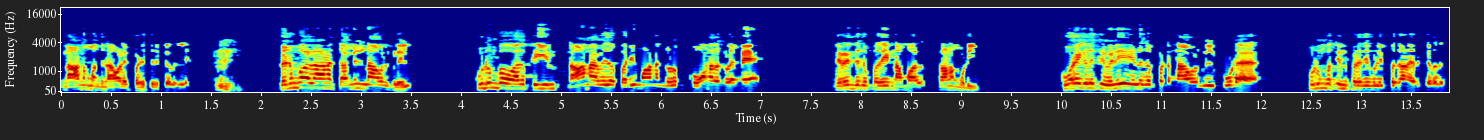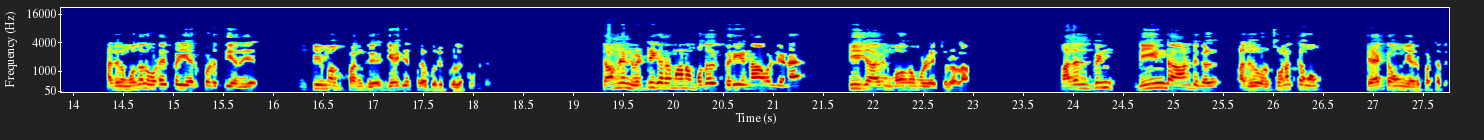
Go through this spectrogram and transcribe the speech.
நானும் அந்த நாவலை படித்திருக்கவில்லை. பெரும்பாலான தமிழ் நாவல்களில் குடும்ப வாழ்க்கையில் நானாவித பரிமாணங்களும் கோணல்களுமே நிறைந்திருப்பதை நம்மால் காண முடியும். கூரைகளுக்கு வெளியே எழுதப்பட்ட நாவல்களில் கூட குடும்பத்தின் பிரதிபலிப்பு தான் இருக்கிறது. அதில் முதல் உடைப்பை ஏற்படுத்தியது முக்கியமாக பங்கு ஜே சில குறிப்புகளுக்கு உண்டு. தமிழின் வெற்றிகரமான முதல் பெரிய நாவல் என தீஜாவின் மோகமுள்ளே சொல்லலாம். அதன் பின் நீண்ட ஆண்டுகள் அதில் ஒரு சுணக்கமும் தேக்கமும் ஏற்பட்டது.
